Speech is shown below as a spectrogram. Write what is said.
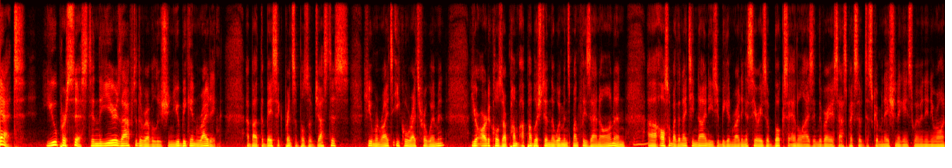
yet, you persist. In the years after the revolution, you begin writing about the basic principles of justice, human rights, equal rights for women. Your articles are, pum- published in the Women's Monthly Zanan, and uh, also by the 1990s, you begin writing a series of books analyzing the various aspects of discrimination against women in Iran.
